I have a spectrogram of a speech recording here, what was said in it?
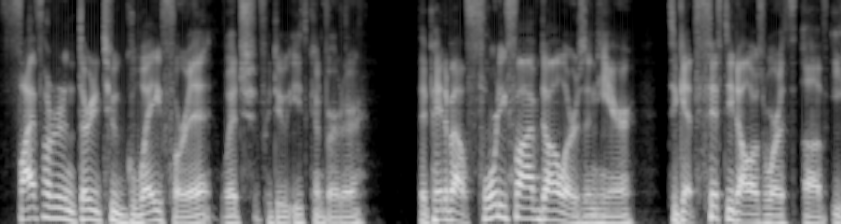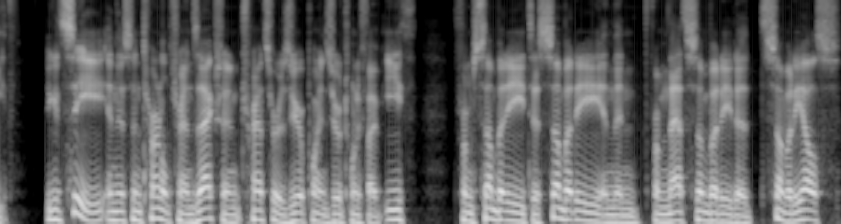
532 Gwei for it, which if we do ETH converter, they paid about $45 in here to get $50 worth of ETH. You can see in this internal transaction, transfer 0.025 ETH from somebody to somebody, and then from that somebody to somebody else.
